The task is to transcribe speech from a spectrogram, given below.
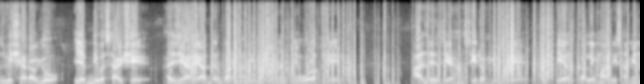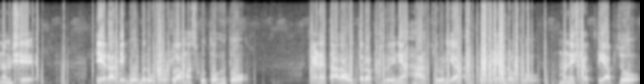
જ વિચાર આવ્યો, એક દિવસ આવશે જ્યારે આ દરબાર મારી મહેનતને ઓળખશે, આજે જે હસી રહ્યું છે એ કાલે મારી સામે નમશે. તે રાતે ગોબર ઓટલામાં સૂતો હતો. એણે તારાઓ તરફ જોઈને હાથ જોડ્યા, હે પ્રભુ, મને શક્તિ આપજો.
